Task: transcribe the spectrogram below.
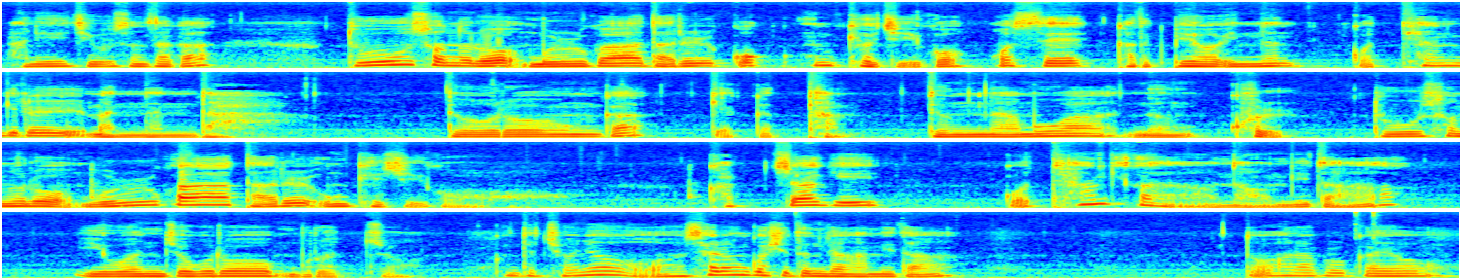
하니 지우 선사가 두 손으로 물과 달을 꼭 움켜쥐고 옷에 가득 배어 있는 꽃향기를 맡는다. 더러움과 깨끗함, 등나무와 넝쿨, 두 손으로 물과 달을 움켜쥐고 갑자기 꽃향기가 나옵니다. 이원적으로 물었죠. 근데 전혀 새로운 것이 등장합니다. 또 하나 볼까요?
